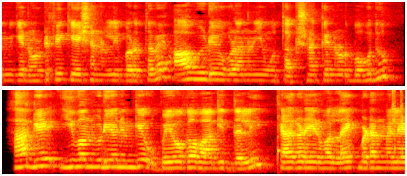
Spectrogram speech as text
ನಿಮಗೆ ನೋಟಿಫಿಕೇಶನ್ ಅಲ್ಲಿ ಬರುತ್ತವೆ. ಆ ವಿಡಿಯೋಗಳನ್ನು ನೀವು ತಕ್ಷಣಕ್ಕೆ ನೋಡಬಹುದು. ಹಾಗೆ ಈ ಒಂದು ವಿಡಿಯೋ ನಿಮಗೆ ಉಪಯೋಗವಾಗಿದ್ದಲ್ಲಿ ಕೆಳಗಡೆ ಇರುವ ಲೈಕ್ ಬಟನ್ ಮೇಲೆ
